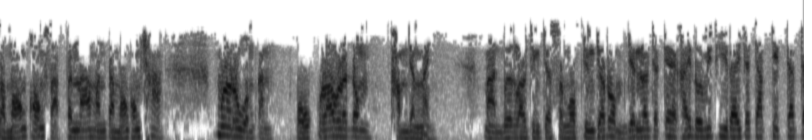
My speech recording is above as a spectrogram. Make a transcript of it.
สมองของศาสนามันตมองของชาติ มารวมกันปลุกเราระดมทำยังไง บ้านเมืองเราจึงจะสงบจึงจะร่ม เย็นเราจะแก้ไขโดยวิธีใดจะจัดจิตจัดใจ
